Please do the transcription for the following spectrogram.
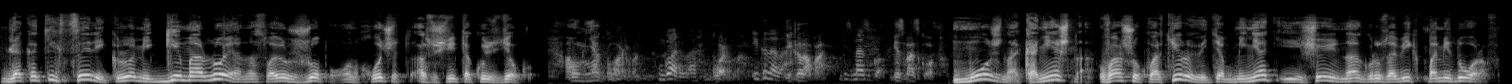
Для каких целей, кроме геморроя на свою жопу, он хочет осуществить такую сделку? А у меня горло. Горло. Горло. И голова. И голова. Без мозгов. Без мозгов. Можно, конечно, вашу квартиру ведь обменять и еще и на грузовик помидоров.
